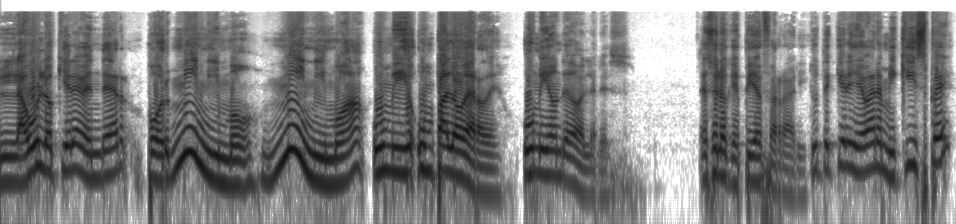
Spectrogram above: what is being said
La U lo quiere vender por mínimo, mínimo, ¿ah? un, palo verde, un millón de dólares. Eso es lo que pide Ferrari. Tú te quieres llevar a mi Quispe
